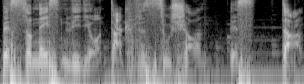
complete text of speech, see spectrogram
Bis zum nächsten Video und danke fürs Zuschauen. Bis dann.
